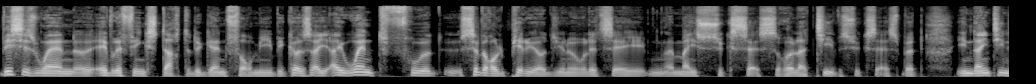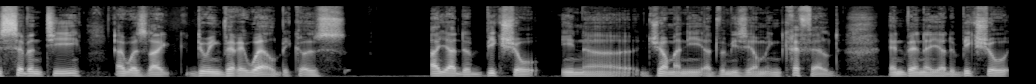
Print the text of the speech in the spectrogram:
this is when uh, everything started again for me because I, I went through several periods, you know, let's say my success, relative success. But in 1970, I was like doing very well because I had a big show in uh, Germany at the museum in Krefeld. And then I had a big show,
